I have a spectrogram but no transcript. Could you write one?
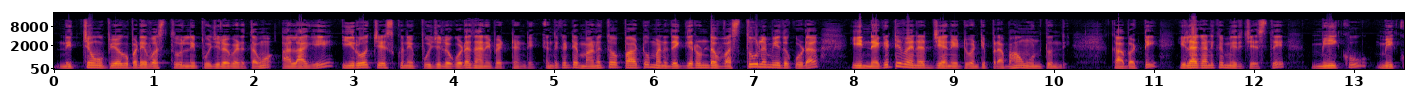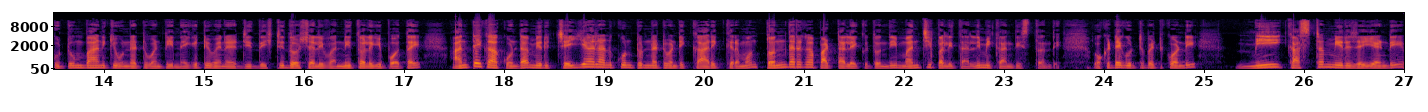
నిత్యం ఉపయోగపడే వస్తువుల్ని పూజలో పెడతాము. అలాగే ఈ రోజు చేసుకునే పూజలో కూడా దాన్ని పెట్టండి. ఎందుకంటే మనతో పాటు మన దగ్గరుండే వస్తువుల మీద కూడా ఈ నెగటివ్ ఎనర్జీ అనేటువంటి ప్రభావం ఉంటుంది. కాబట్టి ఇలా కనుక మీరు చేస్తే మీకు మీ కుటుంబానికి ఉన్నటువంటి నెగటివ్ ఎనర్జీ దిష్టి దోషాలు ఇవన్నీ తొలగిపోతాయి. అంతేకాకుండా మీరు చెయ్యాలనుకుంటున్నటువంటి కార్యక్రమం తొందరగా పట్టాలెక్కుతుంది మంచి ఫలితాల్ని మీకు అందిస్తుంది. ఒకటే గుర్తుపెట్టుకోండి మీ కష్టం మీరు చేయండి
